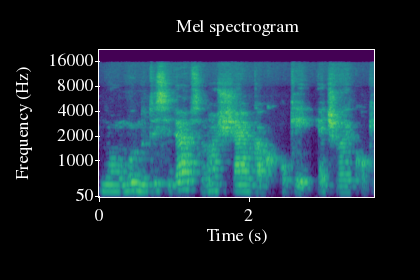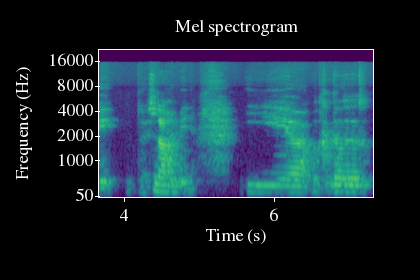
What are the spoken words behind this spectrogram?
но мы внутри себя все равно ощущаем как окей, я человек окей, то есть да. более-менее. И вот когда вот это вот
